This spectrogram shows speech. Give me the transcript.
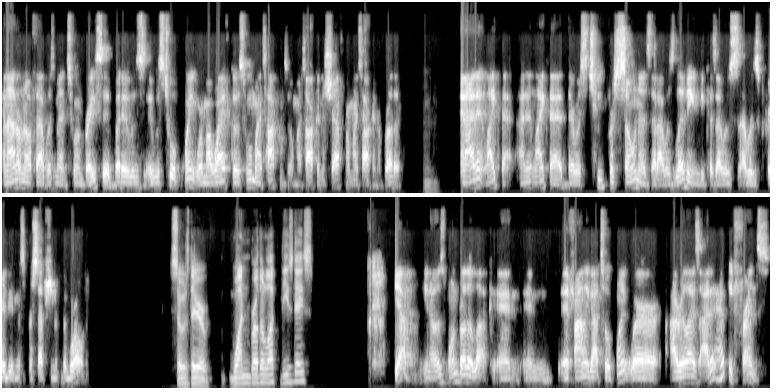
And I don't know if that was meant to embrace it, but it was it was to a point where my wife goes, Who am I talking to? Am I talking to chef or am I talking to brother? Mm. And I didn't like that. I didn't like that there was two personas that I was living because I was I was creating this perception of the world. So is there one brother luck these days? Yeah, you know, it was one brother luck. And and it finally got to a point where I realized I didn't have any friends.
